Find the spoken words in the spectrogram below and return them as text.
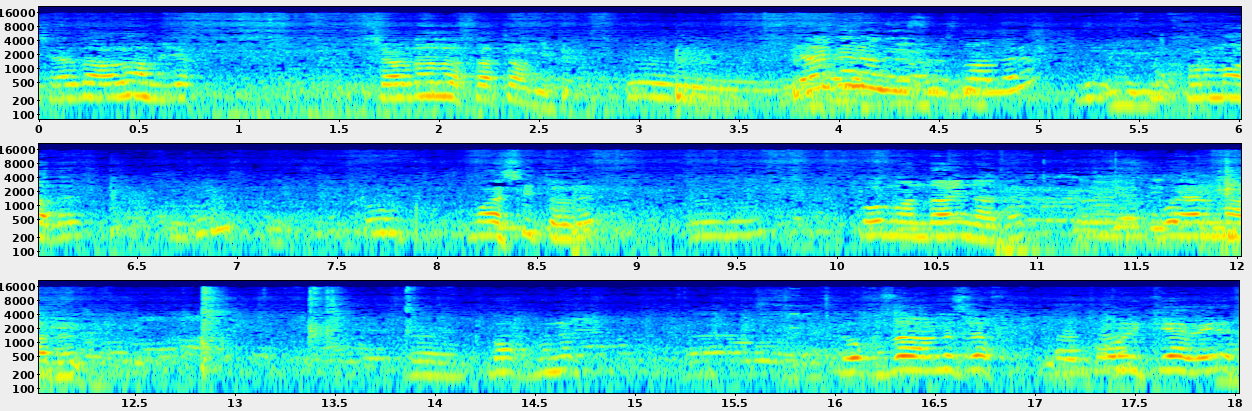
içeride alamıyor. Dışarıda da satamıyor. Hmm. Nereden alıyorsunuz malları? Bu hurmadır. Bu masitodur. Bu mandalinadır. Bu elmadır. Bak bunu 9'a almışsak 12'ye verip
